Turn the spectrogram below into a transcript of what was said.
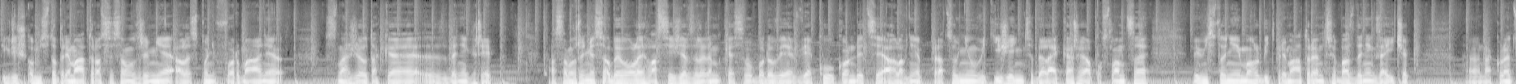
i když o místo primátora se samozřejmě alespoň formálně snažil také Zdeněk Hřib. A samozřejmě se objevovaly hlasy, že vzhledem ke svobodově věku, kondici a hlavně pracovnímu vytížení, co by lékaře a poslance, by místo něj mohl být primátorem třeba Zdeněk Zajíček. E, nakonec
